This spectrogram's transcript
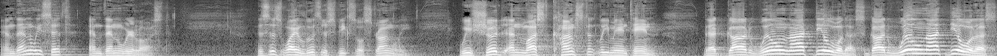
And then we sit, and then we're lost. This is why Luther speaks so strongly. We should and must constantly maintain that God will not deal with us. God will not deal with us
